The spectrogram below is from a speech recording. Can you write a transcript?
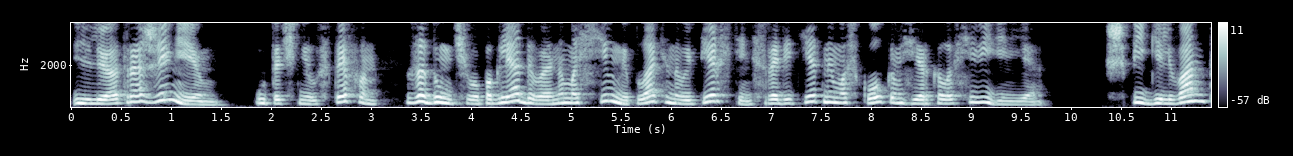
«Или отражением», — уточнил Стефан, задумчиво поглядывая на массивный платиновый перстень с раритетным осколком зеркала всевидения. Шпигельванд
